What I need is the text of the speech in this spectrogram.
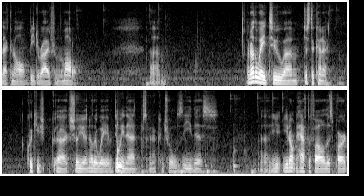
That can all be derived from the model. Um, another way to, um, just to kind of quickly uh, show you another way of doing that, I'm just going to control Z this. You, you don't have to follow this part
